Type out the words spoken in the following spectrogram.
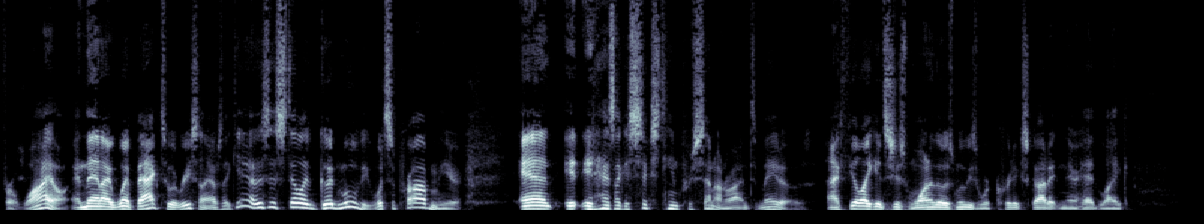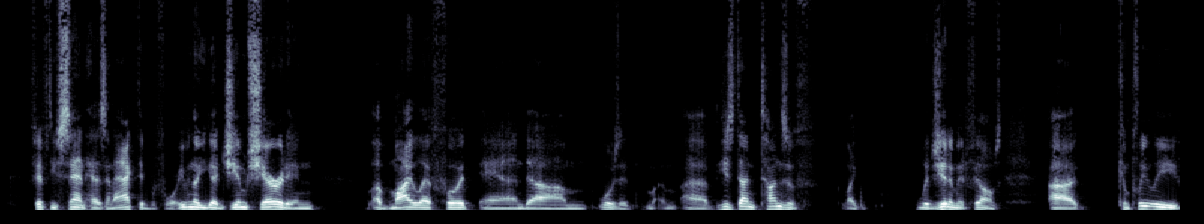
for a while. And then I went back to it recently. I was like, yeah, this is still a good movie. What's the problem here? And it, it has like a 16% on Rotten Tomatoes. I feel like it's just one of those movies where critics got it in their head like 50 Cent hasn't acted before, even though you got Jim Sheridan of My Left Foot and um, what was it? Uh, he's done tons of like legitimate films. Uh, completely,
